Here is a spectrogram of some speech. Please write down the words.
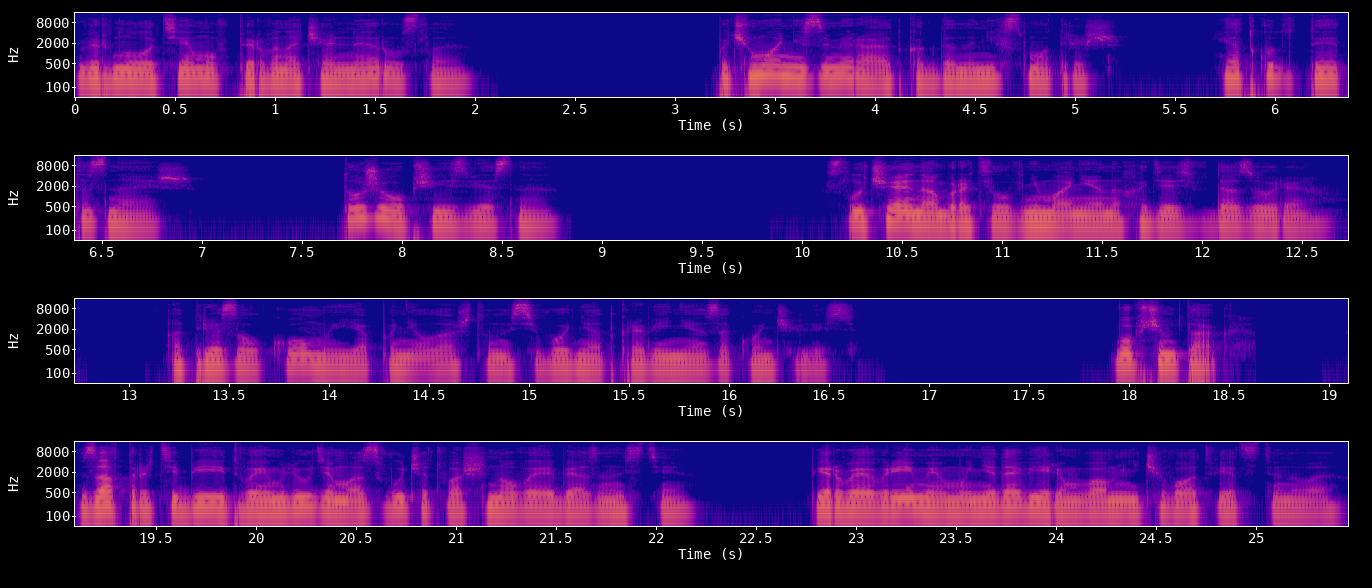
Вернула тему в первоначальное русло. «Почему они замирают, когда на них смотришь? И откуда ты это знаешь? Тоже общеизвестно?» Случайно обратил внимание, находясь в дозоре. Отрезал ком, и я поняла, что на сегодня откровения закончились. В общем так. Завтра тебе и твоим людям озвучат ваши новые обязанности. Первое время мы не доверим вам ничего ответственного.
